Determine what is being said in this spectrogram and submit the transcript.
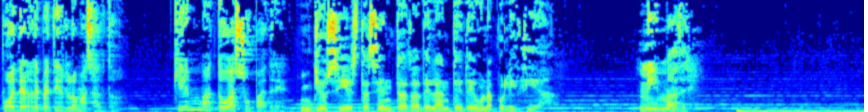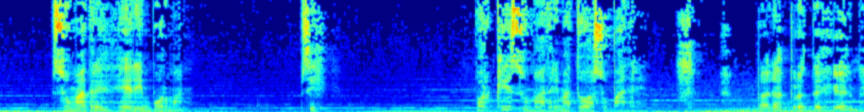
¿Puedes repetirlo más alto? ¿Quién mató a su padre? Josie está sentada delante de una policía. Mi madre. ¿Su madre, Erin Burman? Sí. ¿Por qué su madre mató a su padre? Para protegerme.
